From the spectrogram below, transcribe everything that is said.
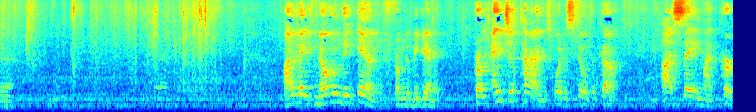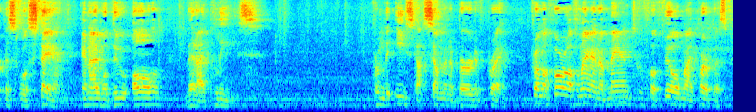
Yeah. I make known the end from the beginning, from ancient times what is still to come. I say my purpose will stand, and I will do all that I please. From the east I summon a bird of prey. From a far off land, a man to fulfill my purpose.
